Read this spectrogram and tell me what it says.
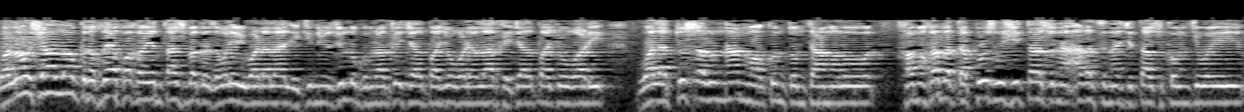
ولو شاء الله که خدای خو خوین تاسو به ګرځولې وړاله لیکن یو ذل گمراه کې چا پاجو وړي الله کې چا پاجو وړي ولا تسلون ما کنتم تعملون خمغه به تاسو شي تاسو نه هغه څه چې تاسو کوم کې وایي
